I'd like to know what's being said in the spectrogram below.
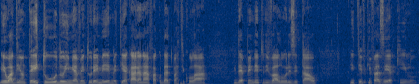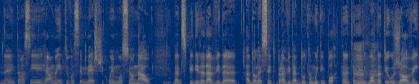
eu adiantei tudo e me aventurei mesmo, meti a cara na faculdade particular, independente de valores e tal, e tive que fazer aquilo, né? Então, assim, realmente você mexe com o emocional da despedida da vida adolescente para a vida adulta, muito importante. É muito importante o jovem,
